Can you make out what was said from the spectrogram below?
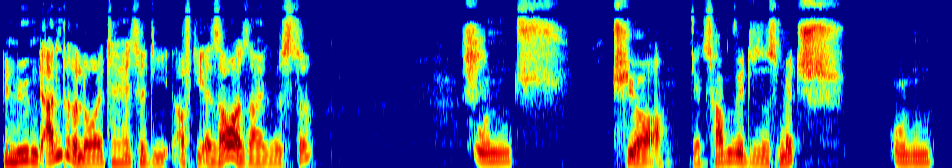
genügend andere Leute hätte, die, auf die er sauer sein müsste. Und tja, jetzt haben wir dieses Match und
